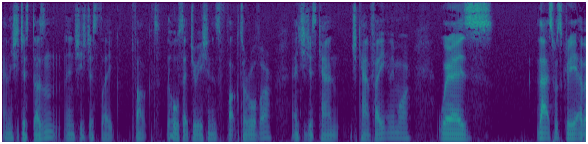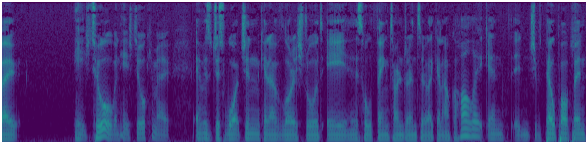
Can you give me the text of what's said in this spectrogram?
and then she just doesn't and she's just like fucked the whole situation has fucked her over and she just can't she can't fight anymore whereas that's what's great about H2O when H2O came out it was just watching kind of Laurie Strode. A this whole thing turned her into like an alcoholic, and, and she was pill popping.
